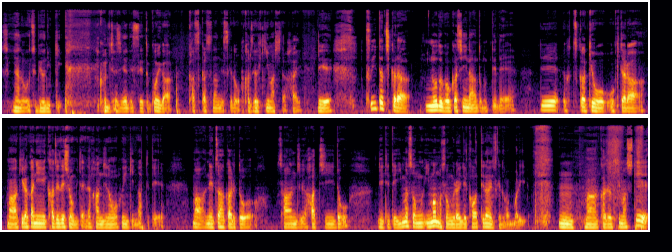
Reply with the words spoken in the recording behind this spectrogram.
深夜のうつ病日記こんにちは、ジです。えっと、声がカスカスなんですけど、風邪をひきました。はい。で、1日から喉がおかしいなと思ってね、で、2日今日起きたら、まあ明らかに風邪でしょうみたいな感じの雰囲気になってて、まあ熱測ると38度出てて、今そん、今もそんぐらいで変わってないんですけど、あんまり。うん、まあ風邪をひきまして、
